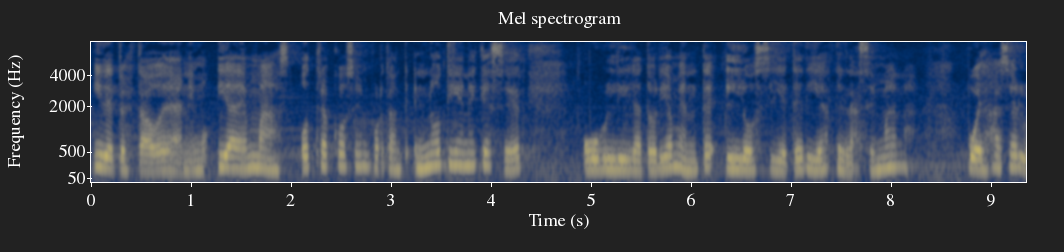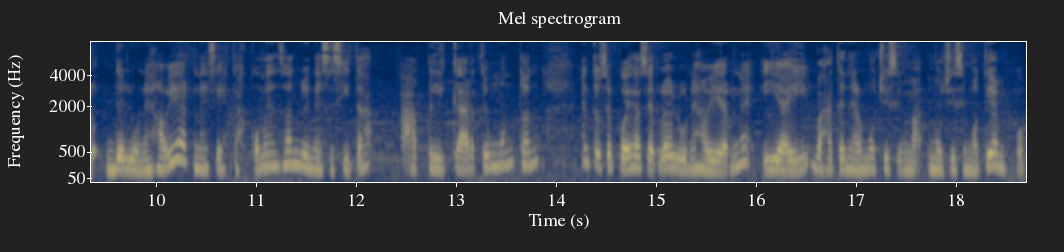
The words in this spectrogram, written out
y de tu estado de ánimo. Y además, otra cosa importante, no tiene que ser obligatoriamente los siete días de la semana. Puedes hacerlo de lunes a viernes si estás comenzando y necesitas aplicarte un montón, entonces puedes hacerlo de lunes a viernes y ahí vas a tener muchísima, muchísimo tiempo.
